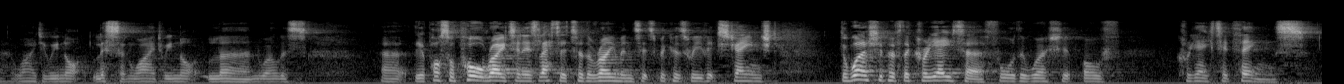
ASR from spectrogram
Uh, why do we not listen? Why do we not learn? Well, this, uh, the Apostle Paul wrote in his letter to the Romans it's because we've exchanged the worship of the Creator for the worship of created things.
